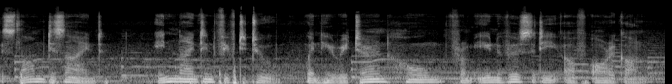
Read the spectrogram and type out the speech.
Islam designed in 1952 when he returned home from University of Oregon.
